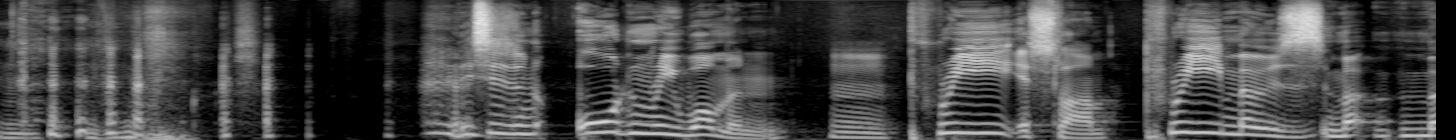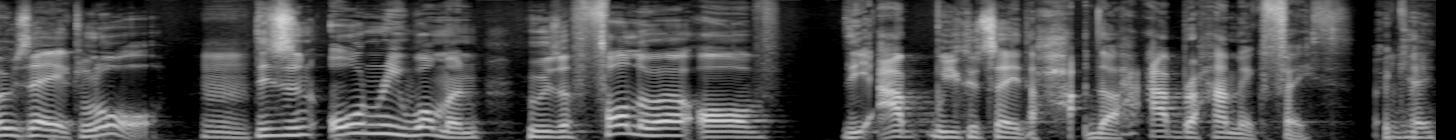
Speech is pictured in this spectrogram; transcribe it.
Mm. this is an ordinary woman hmm. pre-Islam, pre-Mosaic law. Hmm. This is an ordinary woman who is a follower of the you could say the the Abrahamic faith. Hmm. Okay,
